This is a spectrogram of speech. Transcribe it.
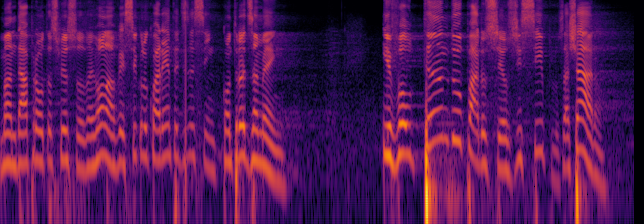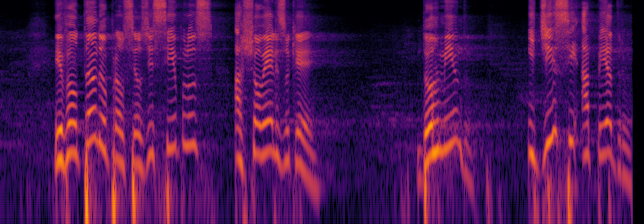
mandar para outras pessoas. Mas vamos lá, versículo 40 diz assim: Encontrou, diz amém. E voltando para os seus discípulos, acharam? E voltando para os seus discípulos, achou eles o quê? Dormindo. E disse a Pedro:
